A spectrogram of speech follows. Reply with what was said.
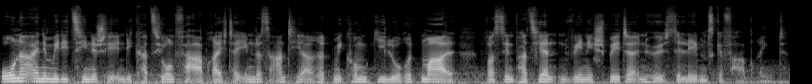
Ohne eine medizinische Indikation verabreicht er ihm das Antiarrhythmikum Gilorhythmal, was den Patienten wenig später in höchste Lebensgefahr bringt.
